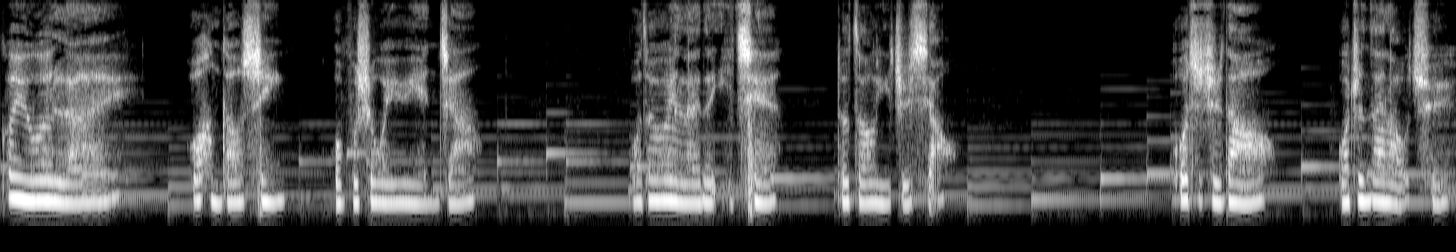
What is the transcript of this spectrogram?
关于未来，我很高兴，我不是位预言家。我对未来的一切都早已知晓。我只知道，我正在老去，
